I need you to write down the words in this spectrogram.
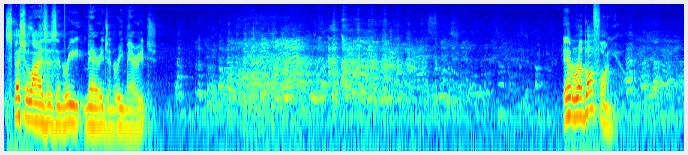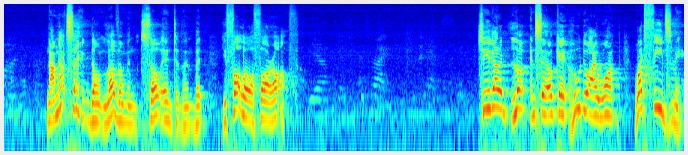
specializes in remarriage and remarriage. It'll rub off on you. Now, I'm not saying don't love them and sow into them, but you follow afar off. So you got to look and say, okay, who do I want? What feeds me?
